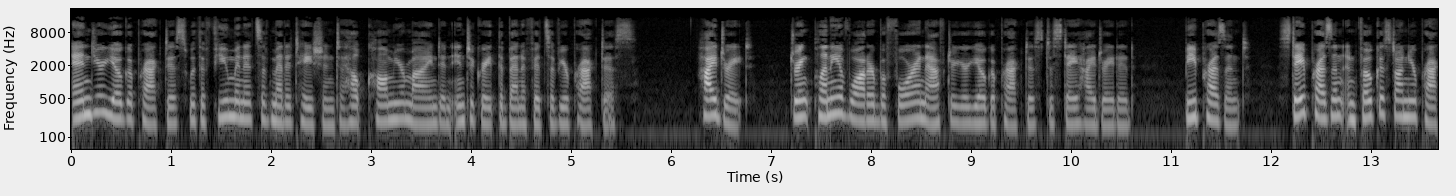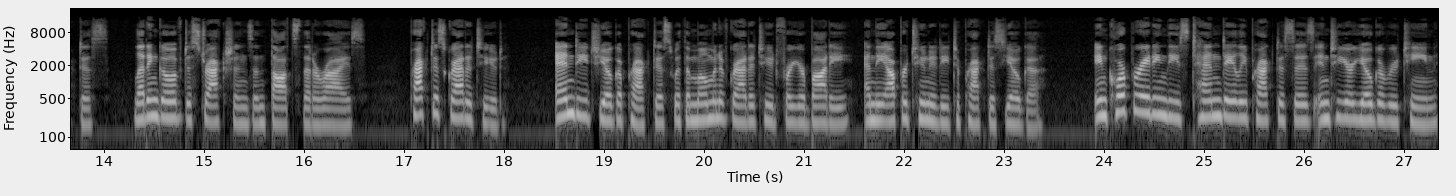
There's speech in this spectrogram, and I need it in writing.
End your yoga practice with a few minutes of meditation to help calm your mind and integrate the benefits of your practice. Hydrate. Drink plenty of water before and after your yoga practice to stay hydrated. Be present. Stay present and focused on your practice, letting go of distractions and thoughts that arise. Practice gratitude. End each yoga practice with a moment of gratitude for your body and the opportunity to practice yoga. Incorporating these 10 daily practices into your yoga routine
